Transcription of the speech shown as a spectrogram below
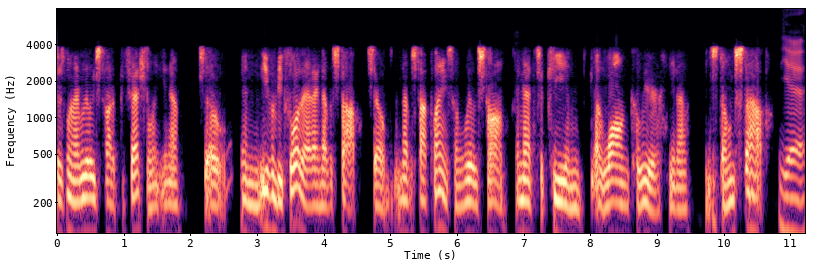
is when I really started professionally, you know. So, and even before that, I never stopped. So I never stopped playing. So I'm really strong, and that's a key in a long career. You know, just don't stop. Yeah,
